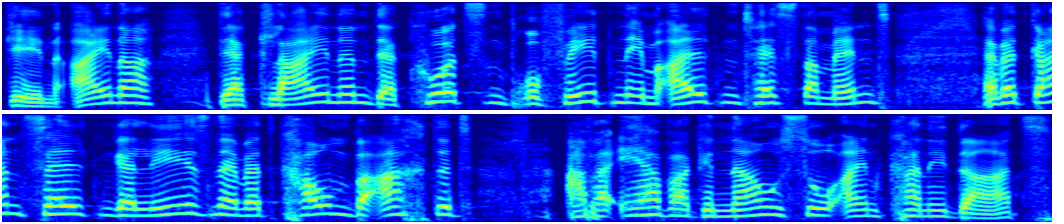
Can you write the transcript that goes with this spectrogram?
gehen, einer der kleinen, der kurzen Propheten im Alten Testament. Er wird ganz selten gelesen, er wird kaum beachtet, aber er war genauso ein Kandidat,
